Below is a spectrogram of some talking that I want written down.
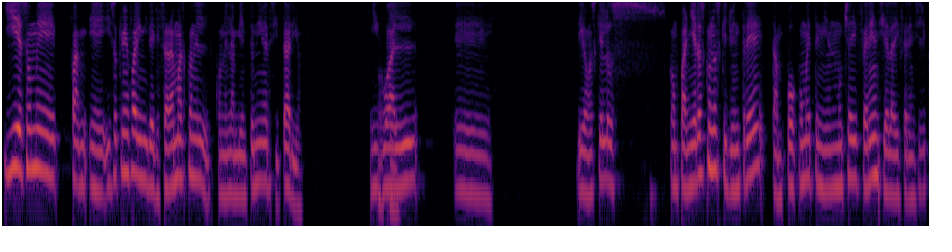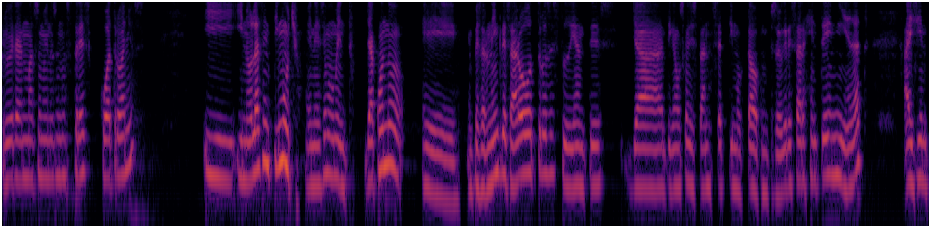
Y eso me eh, hizo que me familiarizara más con el, con el ambiente universitario. Igual, okay. eh, digamos que los compañeros con los que yo entré tampoco me tenían mucha diferencia. La diferencia yo creo eran más o menos unos 3, 4 años. Y, y no la sentí mucho en ese momento. Ya cuando eh, empezaron a ingresar otros estudiantes, ya digamos cuando yo estaba en séptimo, octavo, que empezó a ingresar gente de mi edad, ahí sí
